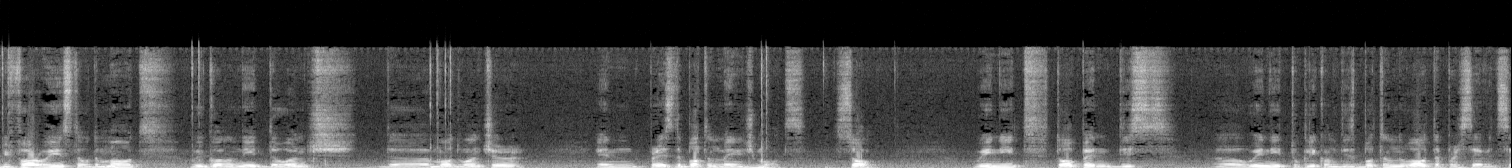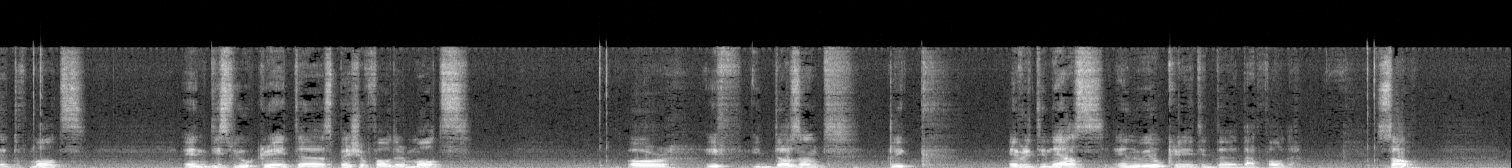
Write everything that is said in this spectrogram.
before we install the mod we're gonna need the launch the mod launcher and press the button manage mods. So we need to open this uh, we need to click on this button load a preserved set of mods and this will create a special folder mods. Or if it doesn't click everything else and we'll create the, that folder. So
